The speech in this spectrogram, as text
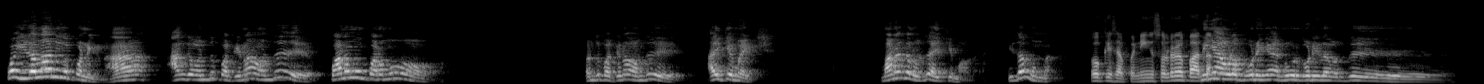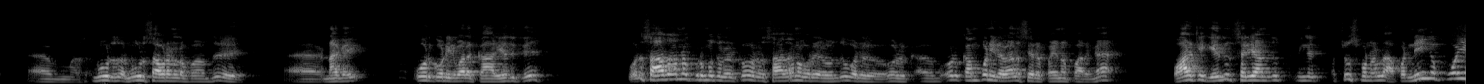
இப்போ இதெல்லாம் நீங்க பண்ணீங்கன்னா அங்க வந்து பாத்தீங்கன்னா வந்து பணமும் பணமும் வந்து பாத்தீங்கன்னா வந்து ஐக்கியமாயிடுச்சு. மனங்கள் வந்து ஐக்கியமாகல. இதுதான் உண்மை. ஓகே சார் இப்போ நீங்க சொல்றத பார்த்தா நீங்க அவ்வளவு போனீங்க? நூறு கோடியில வந்து நூறு நூறு சவரன்ல வந்து நகை ஒரு கோடி ரூபாயில கார் எதுக்கு? ஒரு சாதாரண குடும்பத்தில் இருக்க ஒரு சாதாரண ஒரு வந்து ஒரு ஒரு ஒரு கம்பெனியில் வேலை செய்கிற பையனை பாருங்க. வாழ்க்கைக்கு எது சரியானது நீங்கள் சூஸ் பண்ணல. அப்போ நீங்கள் போய்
